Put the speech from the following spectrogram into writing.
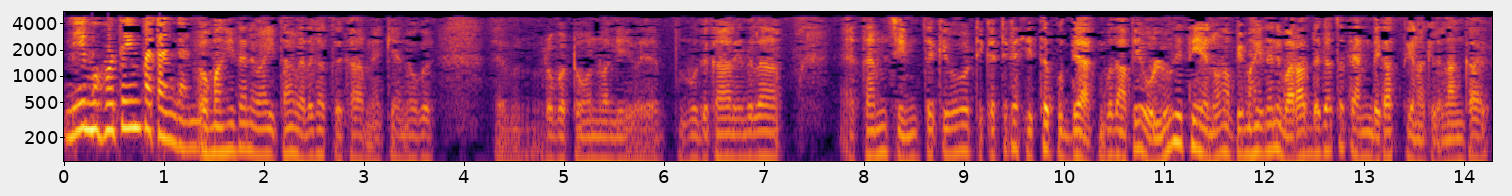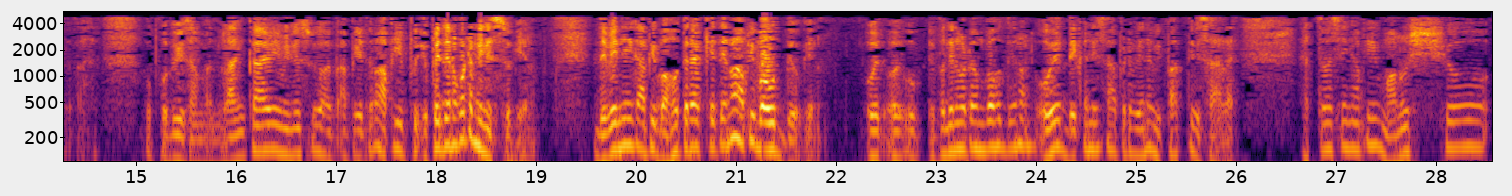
මේ මොහොතෙන් පටන් ගන්න. ඔව් මම හිතන්නේ වයි තාම වැදගත් කාරණයක් කියන්නේ ඔබ රොබර්ටෝන් වගේ ඔය පුරුදු කාලේ ඉඳලා ඇතම් චින්තකයෝ ටික ටික හිතපු දෙයක්. මොකද අපේ ඔළුවේ තියෙනවා අපි මම හිතන්නේ වරද්දගත්ත තැන් දෙකක් තියෙනවා කියලා ලංකාවේ පොදුවේ සම්බන්ධ. ලංකාවේ මිනිස්සු අපි හිතනවා අපි ඉපදෙනකොට මිනිස්සු කියලා. දෙවෙනි එක අපි බහුතරයක් හිතෙනවා අපි බෞද්ධයෝ කියලා. ඔය උපදිනකොටම බෞද්ධ වෙනවනේ. ඔය දෙක නිසා අපිට වෙන විපත්ති විශාලයි. ඇත්ත වශයෙන් අපි මිනිස්සුෝ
